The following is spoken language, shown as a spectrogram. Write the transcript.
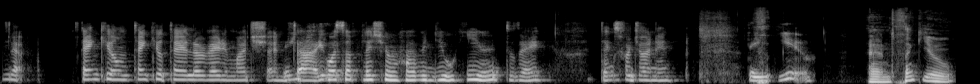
Yeah. Thank you. Thank you taylor very much. And uh, it was a pleasure having you here today. Thanks for joining. Thank you and thank you,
